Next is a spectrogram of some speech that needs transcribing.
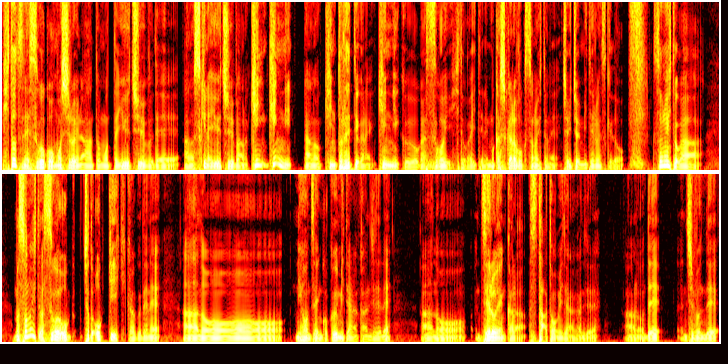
一つね、すごく面白いなと思った YouTube で、あの好きな YouTuber の筋筋にあの筋トレっていうかね、筋肉がすごい人がいてね、昔から僕その人ね、ちょいちょい見てるんですけど、その人が、まあ、その人はすごいちょっと大きい企画でね、あのー、日本全国みたいな感じでね、あの0円からスタートみたいな感じでね、あので、自分で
